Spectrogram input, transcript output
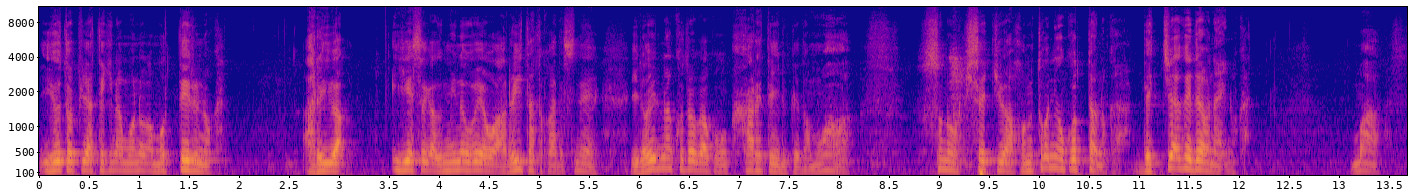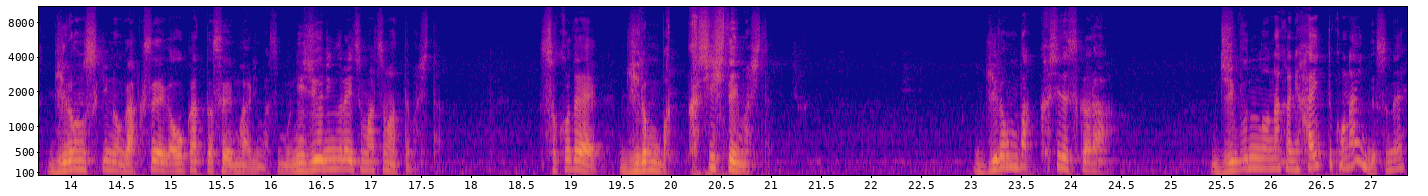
ユートピア的なものが持っているのか。あるいはイエスが海の上を歩いたとかですねいろいろなことがこう書かれているけどもその奇跡は本当に起こったのかでっち上げではないのか。まあ議論好きの学生が多かったせいもあります。もう20人ぐらいいつも集まってました。そこで議論ばっかししていました。議論ばっかしですから自分の中に入ってこないんですね。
